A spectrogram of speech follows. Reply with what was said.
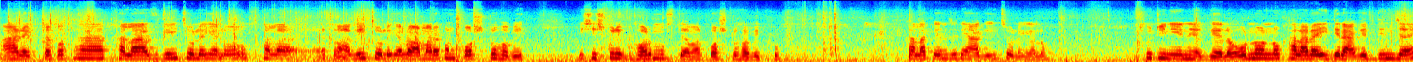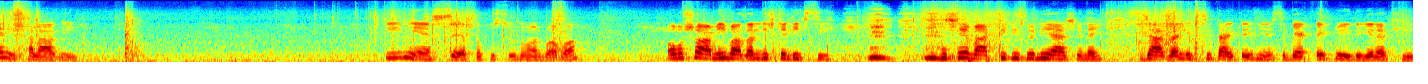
আর একটা কথা, খালা আজকেই চলে গেল। খালা এত আগেই চলে গেল, আমার এখন কষ্ট হবে। বিশেষ করে ঘর মুছতে আমার কষ্ট হবে খুব। খালা কেন জানি আগেই চলে গেল। ছুটি নিয়ে নিয়ে গেল। অন্য অন্য খালারা ঈদের আগের দিন যায়, এই খালা আগেই। কি নিয়ে আসছে এত কিছু তোমার বাবা? অবশ্য আমি বাজার লিস্টে লিখছি। সে বাড়তি কিছু নিয়ে আসে নাই। যা যা লিখছি তাইতেই নিয়ে এসছে। ব্যাগটা একটু এদিকে রাখি।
